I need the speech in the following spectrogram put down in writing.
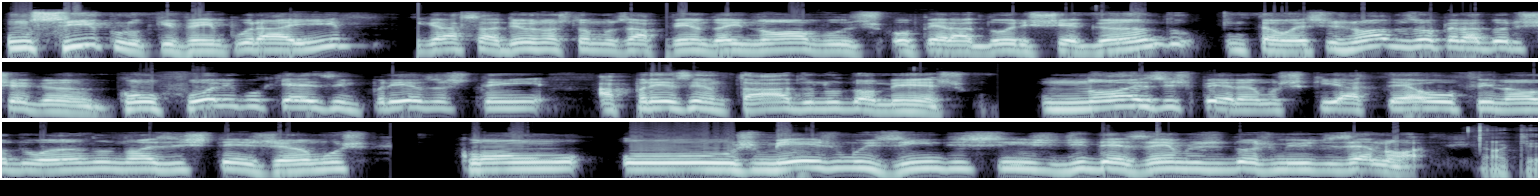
um ciclo que vem por aí, Graças a Deus nós estamos vendo aí novos operadores chegando. Então, esses novos operadores chegando, com o fôlego que as empresas têm apresentado no doméstico, nós esperamos que até o final do ano nós estejamos com os mesmos índices de dezembro de 2019. Ok.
